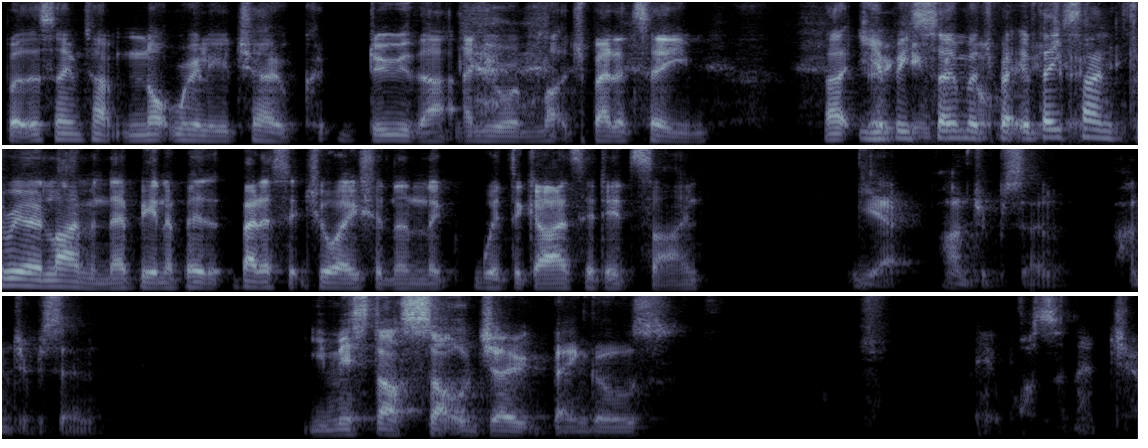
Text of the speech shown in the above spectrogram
but at the same time, not really a joke. Do that, and you're a much better team. Like you'd be so much not better if really they signed three O linemen. They'd be in a bit better situation than the, with the guys they did sign. Yeah, hundred percent, hundred percent. You missed our subtle joke, Bengals. It wasn't a joke.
